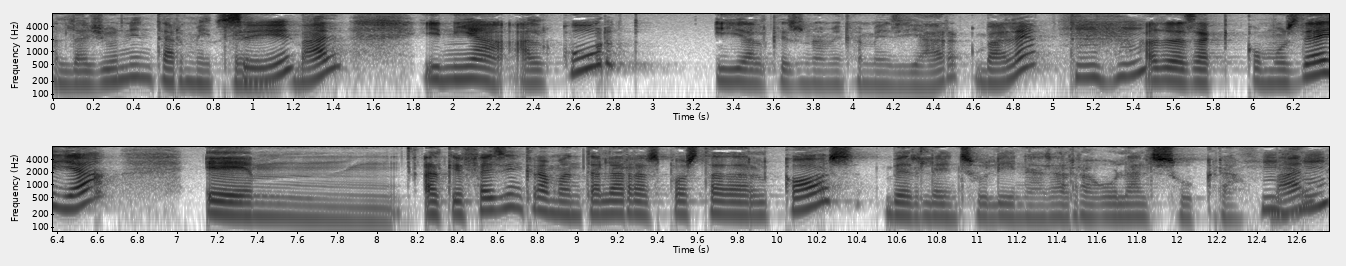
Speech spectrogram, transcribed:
el dejú intermitent. Sí? Val? I n'hi ha el curt i el que és una mica més llarg, vale? Uh Mhm. -huh. Aleshores, com us deia, eh, el que fa és incrementar la resposta del cos vers la insulina, és a regular el sucre. Uh -huh. val?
